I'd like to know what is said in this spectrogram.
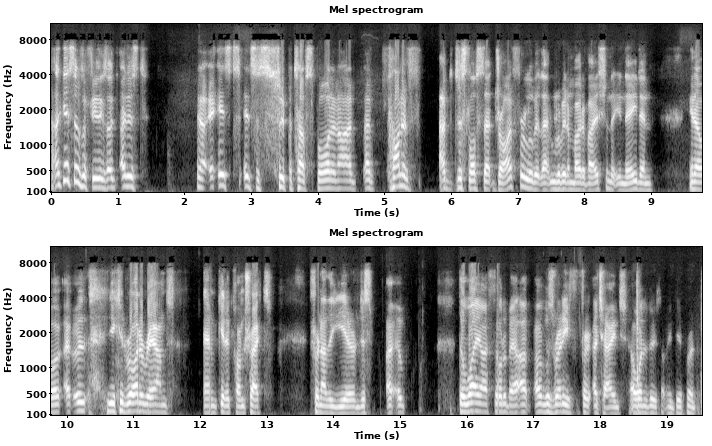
I guess there was a few things. I, I just you know it's it's a super tough sport, and I I kind of I just lost that drive for a little bit, that little bit of motivation that you need, and you know, you could ride around and get a contract for another year, and just I, the way I felt about, I, I, was ready for a change. I wanted to do something different,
